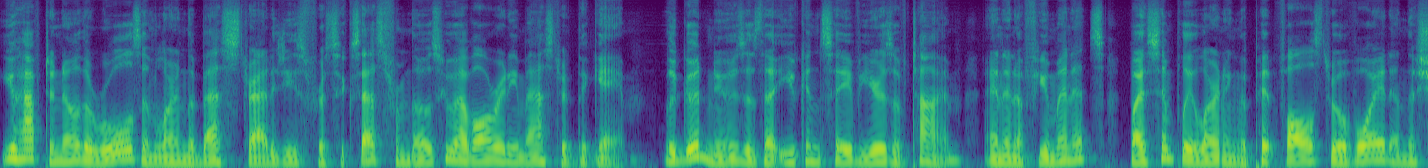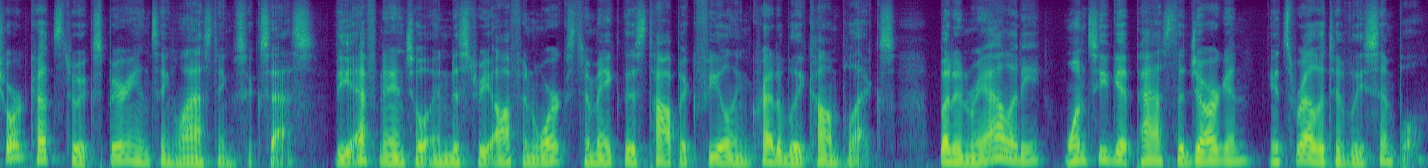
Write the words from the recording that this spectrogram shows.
you have to know the rules and learn the best strategies for success from those who have already mastered the game. The good news is that you can save years of time, and in a few minutes, by simply learning the pitfalls to avoid and the shortcuts to experiencing lasting success. The financial industry often works to make this topic feel incredibly complex, but in reality, once you get past the jargon, it's relatively simple.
